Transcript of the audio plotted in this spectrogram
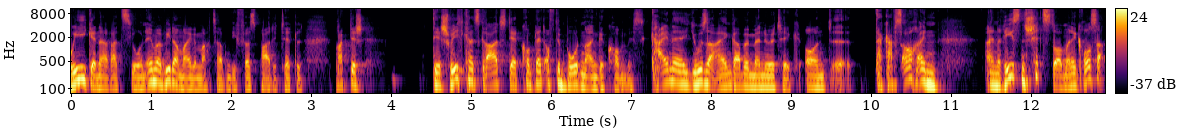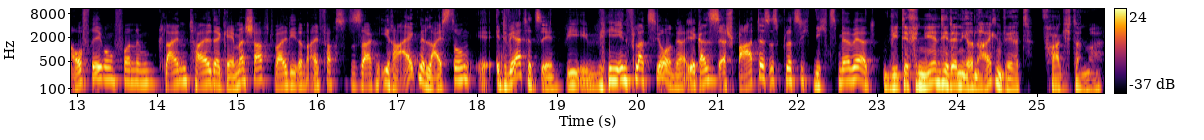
Wii-Generation immer wieder mal gemacht haben, die First-Party-Titel. Praktisch der Schwierigkeitsgrad, der komplett auf dem Boden angekommen ist. Keine User-Eingabe mehr nötig. Und äh, da gab es auch einen, einen riesen Shitstorm, eine große Aufregung von einem kleinen Teil der Gamerschaft, weil die dann einfach sozusagen ihre eigene Leistung äh, entwertet sehen, wie, wie Inflation. Ja. Ihr ganzes Erspartes ist plötzlich nichts mehr wert. Wie definieren die denn ihren Eigenwert, frage ich dann mal.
